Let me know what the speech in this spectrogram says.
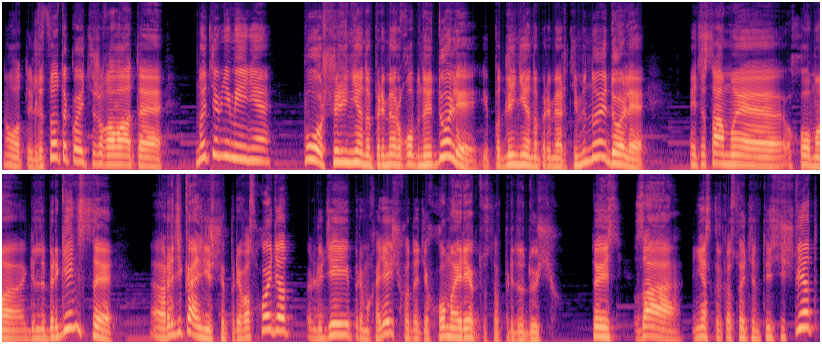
ну, вот, и лицо такое тяжеловатое, но, тем не менее, по ширине, например, лобной доли и по длине, например, теменной доли, эти самые Homo heidelbergensis э, радикальнейше превосходят людей, прямоходящих вот этих Homo erectus предыдущих. То есть за несколько сотен тысяч лет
